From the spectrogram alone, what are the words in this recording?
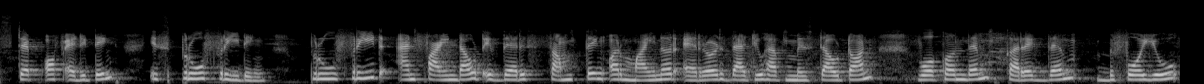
step of editing is proofreading. Proofread and find out if there is something or minor errors that you have missed out on. Work on them correct them before you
